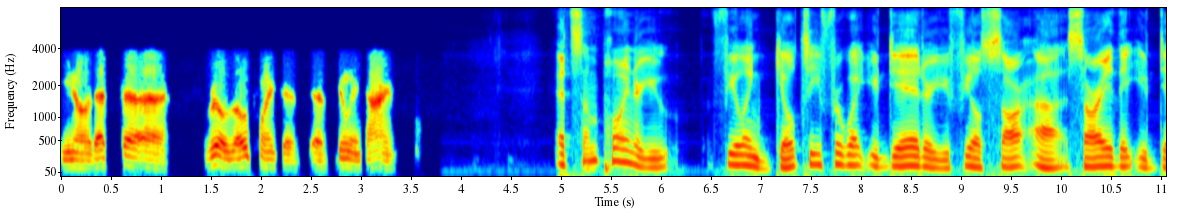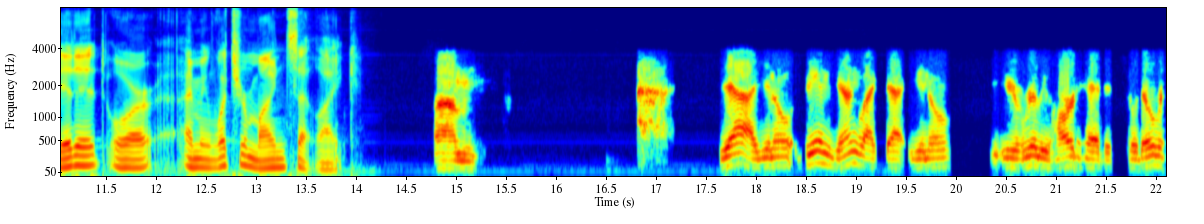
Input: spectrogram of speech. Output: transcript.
you know that's the uh, real low point of, of doing time. At some point, are you feeling guilty for what you did, or you feel sorry uh, sorry that you did it, or I mean, what's your mindset like? Um, yeah, you know, being young like that, you know, you're really hard headed. So there were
